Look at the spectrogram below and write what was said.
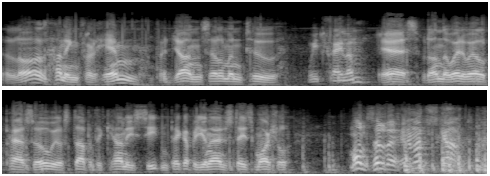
The law's hunting for him, for John Selman, too. We trail him? Yes, but on the way to El Paso, we'll stop at the county seat and pick up a United States Marshal. Come on, Silver. Up, Scout.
